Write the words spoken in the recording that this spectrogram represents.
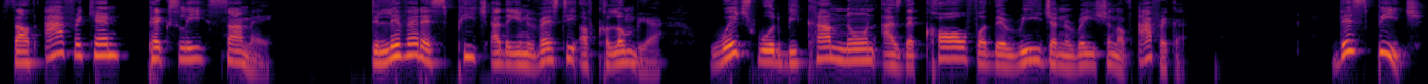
South African Pixley Seme delivered a speech at the University of Columbia, which would become known as the Call for the Regeneration of Africa. This speech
